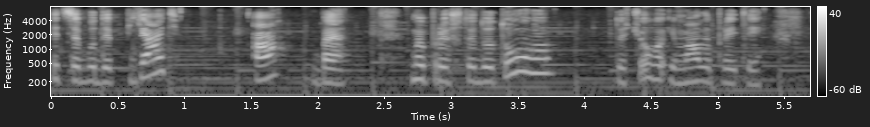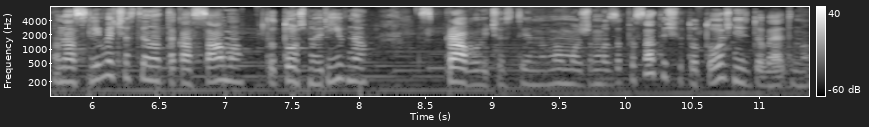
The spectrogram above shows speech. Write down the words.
І це буде 5аб. Ми прийшли до того, до чого і мали прийти. У нас ліва частина така сама, тотожно рівна з правою частиною. Ми можемо записати, що тотожність доведено.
